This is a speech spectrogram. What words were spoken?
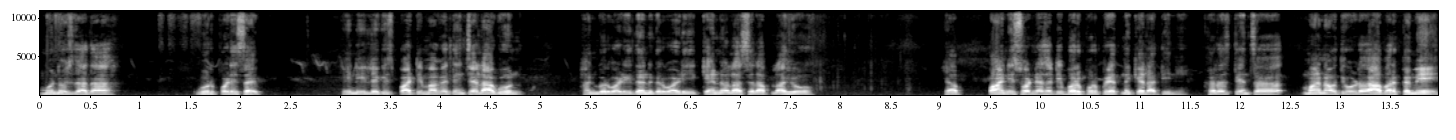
मनोजदादा घोरपडे साहेब यांनी लगेच पाठीमागं त्यांच्या लागून हनबरवाडी धनगरवाडी कॅनल असेल आपला ह्यो ह्या पाणी सोडण्यासाठी भरपूर प्रयत्न केला त्यांनी खरंच त्यांचं मानाव तेवढं आभार कमी आहे.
